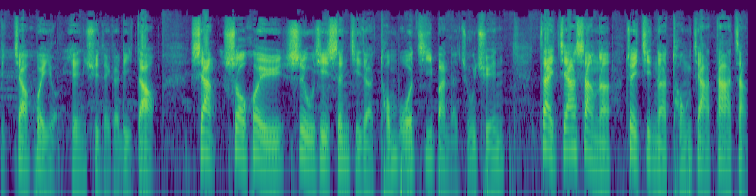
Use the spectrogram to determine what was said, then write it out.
比较会有延续的一个力道。像受惠于伺服器升级的铜箔基板的族群，再加上呢最近呢铜价大涨。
